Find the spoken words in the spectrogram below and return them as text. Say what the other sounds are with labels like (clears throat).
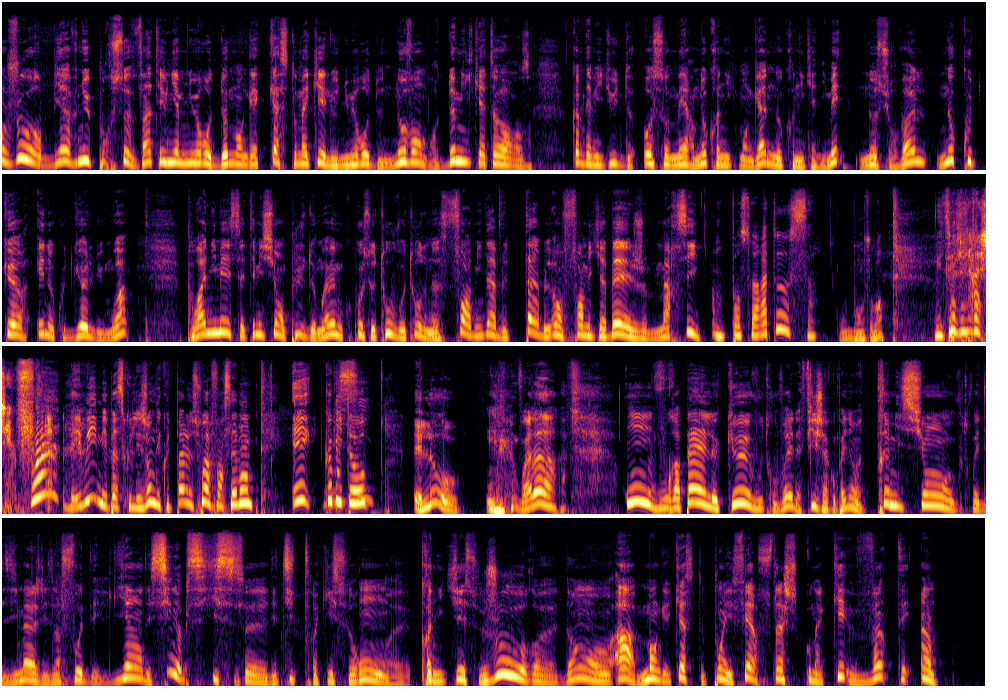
Bonjour, bienvenue pour ce 21e numéro de Manga Castomake, le numéro de novembre 2014. Comme d'habitude, au sommaire, nos chroniques manga, nos chroniques animées, nos survols, nos coups de cœur et nos coups de gueule du mois. Pour animer cette émission, en plus de moi-même, Coupeau se trouve autour de notre formidable table en formica beige. Merci. Bonsoir à tous. Ou bonjour. Mais tu vas le dire à chaque fois? Mais oui, mais parce que les gens n'écoutent pas le soir forcément. Et Kobito Hello (laughs) Voilà. On vous rappelle que vous trouverez la fiche accompagnant notre émission. Vous trouverez des images, des infos, des liens, des synopsis, euh, des titres qui seront euh, chroniqués ce jour euh, dans ah, mangacast.fr slash omake21.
